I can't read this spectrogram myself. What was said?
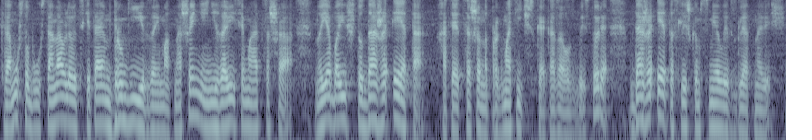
к тому, чтобы устанавливать с Китаем другие взаимоотношения, независимо от США. Но я боюсь, что даже это хотя это совершенно прагматическая, казалось бы, история, даже это слишком смелый взгляд на вещи.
